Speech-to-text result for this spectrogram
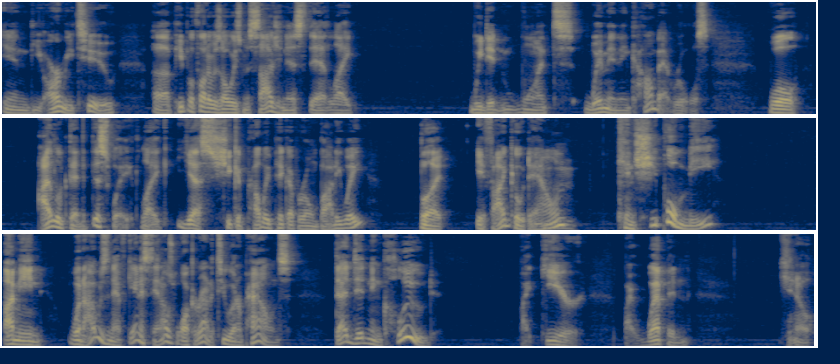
in the army too. Uh, people thought it was always misogynist that like we didn't want women in combat roles. Well, I looked at it this way: like, yes, she could probably pick up her own body weight, but if I go down, Mhm. can she pull me? I mean, when I was in Afghanistan, I was walking around at 200 pounds. That didn't include my gear, my weapon, you know,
